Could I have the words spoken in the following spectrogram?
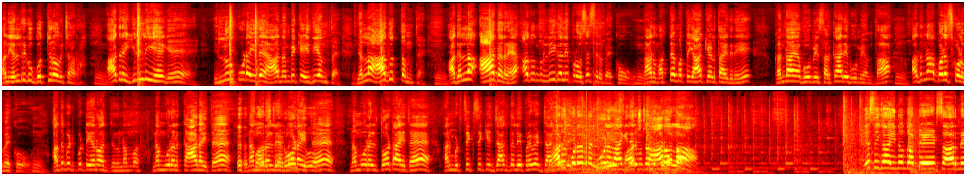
ಅಲ್ಲಿ ಎಲ್ರಿಗೂ ಗೊತ್ತಿರೋ ವಿಚಾರ. ಆದ್ರೆ ಇಲ್ಲಿ ಹೇಗೆ? ಇಲ್ಲೂ ಕೂಡ ಇದೆ ಆ ನಂಬಿಕೆ ಇದೆಯಂತೆ. ಎಲ್ಲ ಆಗುತ್ತಂತೆ. ಅದೆಲ್ಲ ಆದರೆ ಅದೊಂದು ಲೀಗಲಿ ಪ್ರೋಸೆಸ್ ಇರಬೇಕು. ನಾನು ಮತ್ತೆ ಮತ್ತೆ ಯಾಕೆ ಹೇಳ್ತಾ ಇದ್ದೀನಿ? ಕಂದಾಯ ಭೂಮಿ ಸರ್ಕಾರಿ ಭೂಮಿ ಅಂತ ಅದನ್ನ ಬಳಸ್ಕೊಳ್ಬೇಕು. ಅದು ಬಿಟ್ಬಿಟ್ಟು ಏನೋ ನಮ್ಮ ನಮ್ಮೂರಲ್ಲಿ ಕಾಡೈತೆ ನಮ್ಮೂರಲ್ಲಿ ಊರಲ್ಲಿ ರೋಡ್. ಐತೆ ನಮ್ಮೂರಲ್ಲಿ ತೋಟ ಐತೆ ಅನ್ಬಿಟ್ಟು ಸಿಕ್ ಸಿಕ್ಕಿದ ಜಾಗದಲ್ಲಿ ಪ್ರೈವೇಟ್ ಜಾಗ ಎಸ್ ಈಗ ಇನ್ನೊಂದು ಅಪ್ಡೇಟ್ಸ್ ಆರನೇ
